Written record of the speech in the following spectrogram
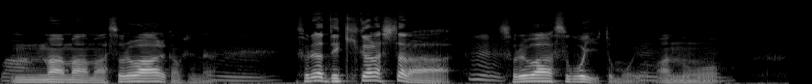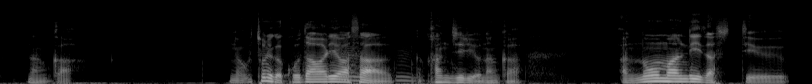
は。うんまあまあまあそれはあるかもしれない、うん。それは出来からしたらうん。それはすごいと思うよ、うんあのなんかなとにかくこだわりはさ、感じるよ。なんかあのノーマン・リーダスっていう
